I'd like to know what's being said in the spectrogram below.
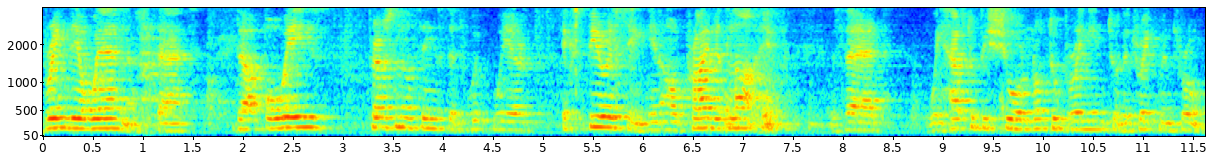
bring the awareness that there are always personal things that we're experiencing in our private life that we have to be sure not to bring into the treatment room.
